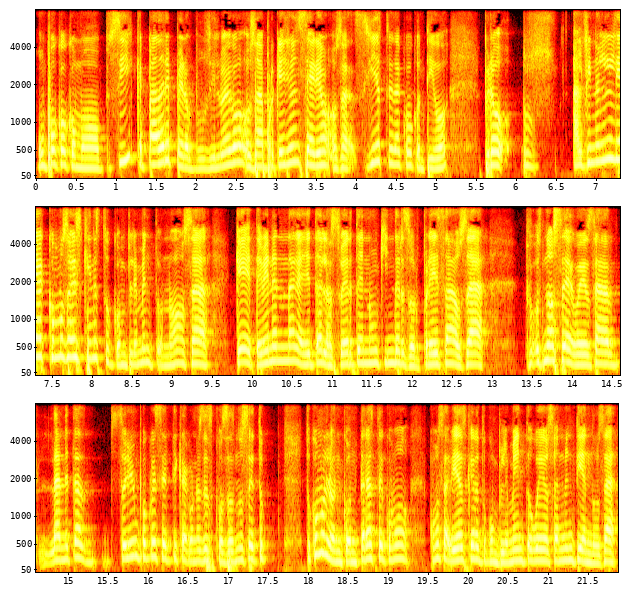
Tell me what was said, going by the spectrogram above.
un poco como, sí, qué padre, pero pues y luego, o sea, porque yo en serio, o sea, sí estoy de acuerdo contigo, pero pues al final del día, ¿cómo sabes quién es tu complemento, no? O sea, ¿qué? ¿Te viene en una galleta de la suerte, en un kinder sorpresa? O sea, pues no sé, güey, o sea, la neta, soy un poco escéptica con esas cosas. No sé, ¿tú, tú cómo lo encontraste? ¿Cómo, ¿Cómo sabías que era tu complemento, güey? O sea, no entiendo. O sea,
